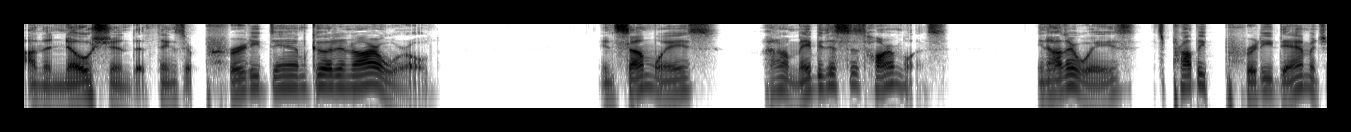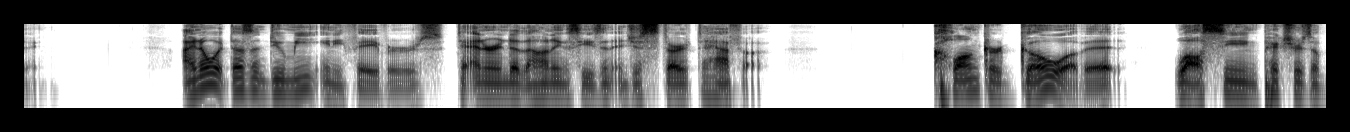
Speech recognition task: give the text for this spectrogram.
on the notion that things are pretty damn good in our world. In some ways, I don't know, maybe this is harmless. In other ways, it's probably pretty damaging. I know it doesn't do me any favors to enter into the hunting season and just start to have a clunk or go of it while seeing pictures of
